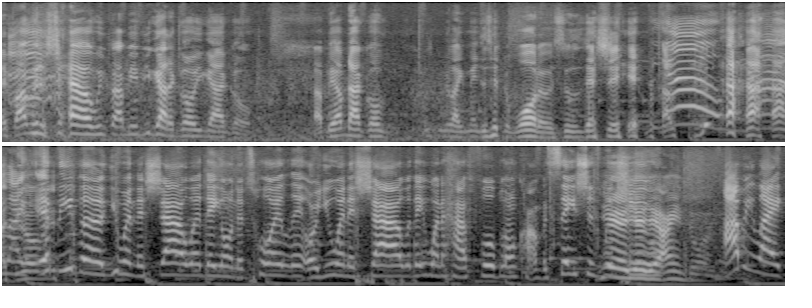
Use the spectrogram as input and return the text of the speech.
if I'm in the shower, we. I mean, if you gotta go, you gotta go. I mean, I'm not be like, man, just hit the water as soon as that shit hit. bro. Yo, nah, like You know what I it's either you in the shower, they on the toilet, or you in the shower, they want to have full blown conversations yeah, with you. yeah, you. yeah. I ain't doing that. I be like,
